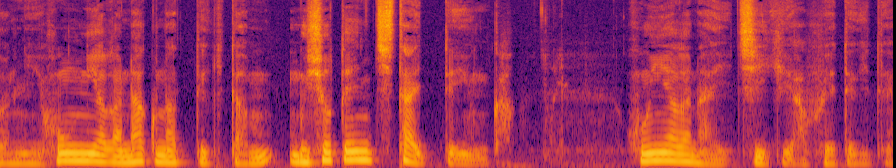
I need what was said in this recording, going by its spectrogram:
村に本屋がなくなってきた無書店地帯っていうんか本屋がない地域が増えてきて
